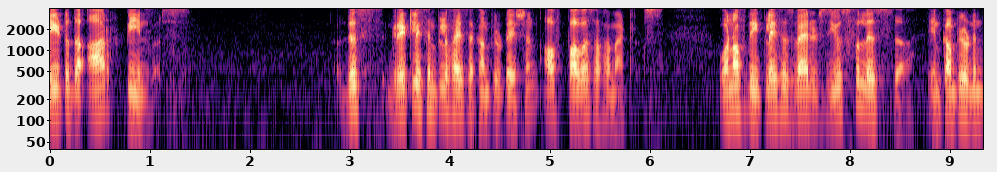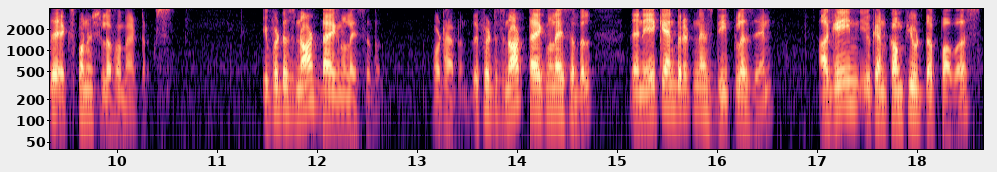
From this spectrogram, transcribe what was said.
d to the r p inverse this greatly simplifies the computation of powers of a matrix one of the places where it is useful is uh, in computing the exponential of a matrix if it is not diagonalizable, what happens? If it is not diagonalizable, then A can be written as d plus n. Again, you can compute the powers.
